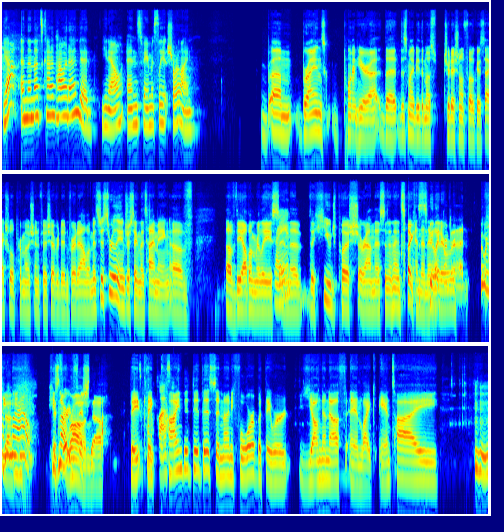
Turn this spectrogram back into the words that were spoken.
yeah, and then that's kind of how it ended. You know, ends famously at Shoreline. Um, Brian's point here uh, that this might be the most traditional focus actual promotion Phish ever did for an album. It's just really interesting the timing of of the album release Right? and the the huge push around this, and then it's like, And then they're you like, later, we're done. we're done. out. He's It's not wrong. Phish, though. They kinda they kind of did this in '94, but they were young enough and like anti hmm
